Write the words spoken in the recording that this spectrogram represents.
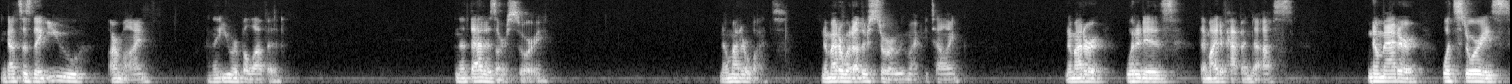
and God says that you are mine, and that you are beloved, and that that is our story. No matter what, no matter what other story we might be telling, no matter what it is that might have happened to us, no matter what stories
